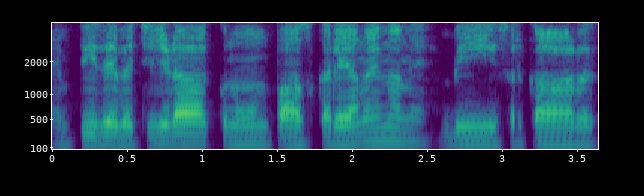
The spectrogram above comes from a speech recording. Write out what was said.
ਐਮਪੀ ਦੇ ਵਿੱਚ ਜਿਹੜਾ ਕਾਨੂੰਨ ਪਾਸ ਕਰਿਆ ਨਾ ਇਹਨਾਂ ਨੇ ਵੀ ਸਰਕਾਰ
